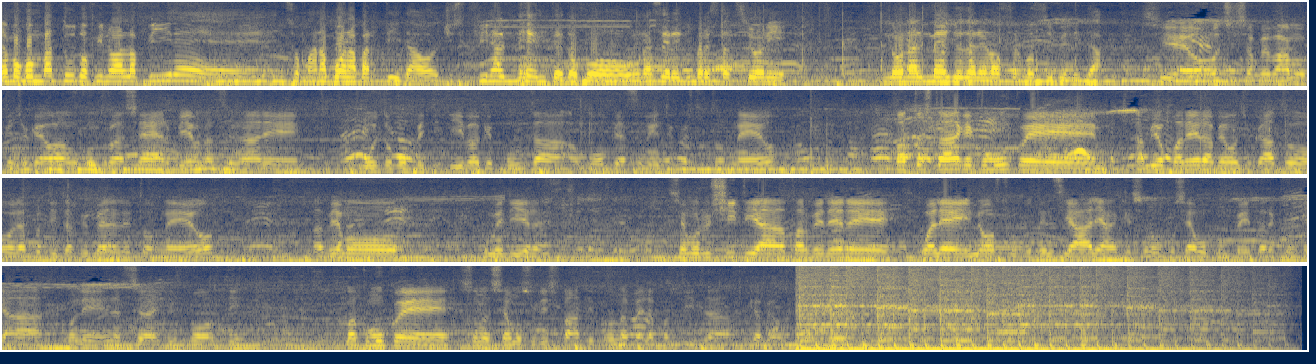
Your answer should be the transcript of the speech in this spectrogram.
abbiamo combattuto fino alla fine, insomma una buona partita oggi, finalmente dopo una serie di prestazioni non al meglio delle nostre possibilità. Sì, eh, oggi sapevamo che giocavamo contro la Serbia, un nazionale molto competitiva che punta a un buon piazzamento in questo torneo. Fatto sta che comunque a mio parere abbiamo giocato la partita più bella del torneo, abbiamo, come dire, siamo riusciti a far vedere qual è il nostro potenziale anche se non possiamo competere con, gli, con le nazionali più forti, ma comunque sono, siamo soddisfatti per una bella partita che abbiamo fatto.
